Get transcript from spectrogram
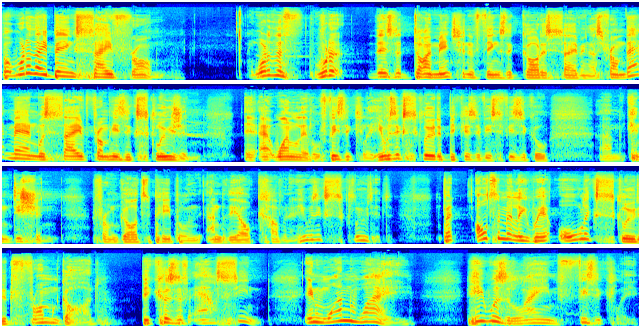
But what are they being saved from? What are the, what are, there's a dimension of things that God is saving us from. That man was saved from his exclusion at one level, physically. He was excluded because of his physical um, condition from God's people under the old covenant. He was excluded. But ultimately, we're all excluded from God because of our sin. In one way, he was lame physically,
